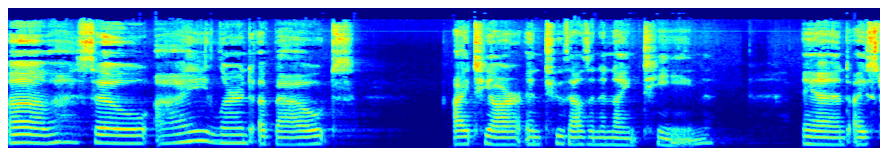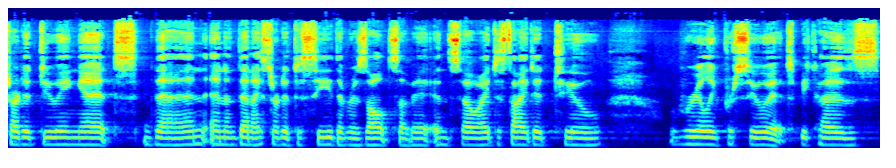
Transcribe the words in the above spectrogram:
Um, so I learned about ITR in 2019 and I started doing it then and then I started to see the results of it and so I decided to really pursue it because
